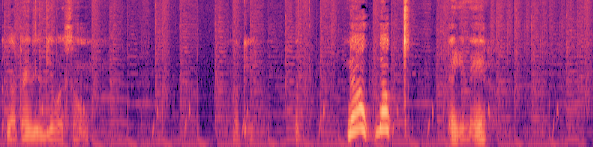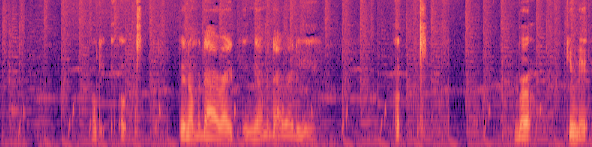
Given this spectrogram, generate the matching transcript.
Cause I think this give us something. Okay. No, no. Dang it, man. Okay. Oh. Then I'm gonna die right, and then I'm gonna die right in. Bro, give me that.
